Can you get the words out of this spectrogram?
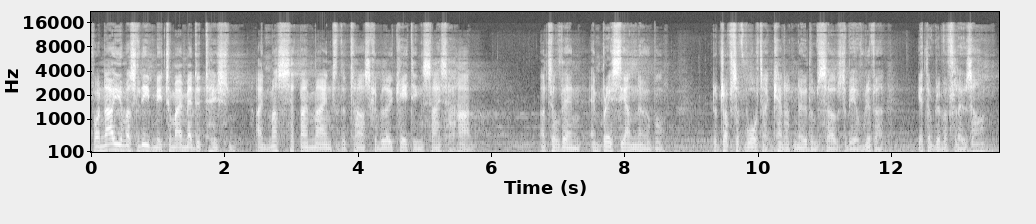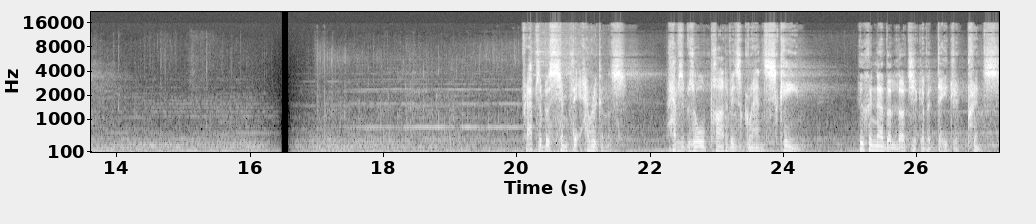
For now you must leave me to my meditation. I must set my mind to the task of locating Sai Sahan. Until then, embrace the unknowable. The drops of water cannot know themselves to be a river, yet the river flows on. Perhaps it was simply arrogance. Perhaps it was all part of his grand scheme. Who can know the logic of a Daedric prince?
